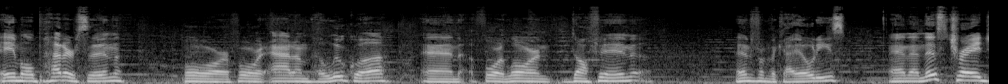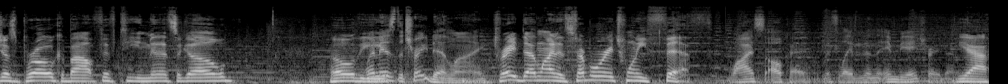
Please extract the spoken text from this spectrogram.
Emil Pedersen for forward Adam Helewka and for Laurent Dauphin and from the Coyotes. And then this trade just broke about 15 minutes ago. Oh, the When is the trade deadline? trade deadline is February 25th. Why? Is, okay, it's later than the NBA trade deadline. Yeah,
